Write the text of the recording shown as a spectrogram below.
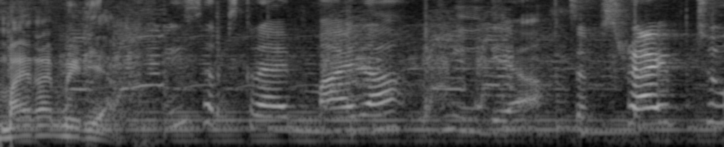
Myra Media. Please subscribe Myra Media. Subscribe to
